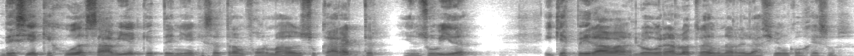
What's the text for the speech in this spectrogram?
Decía que Judas sabía que tenía que ser transformado en su carácter y en su vida y que esperaba lograrlo a través de una relación con Jesús.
